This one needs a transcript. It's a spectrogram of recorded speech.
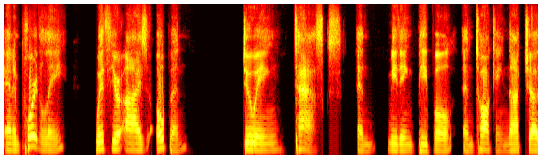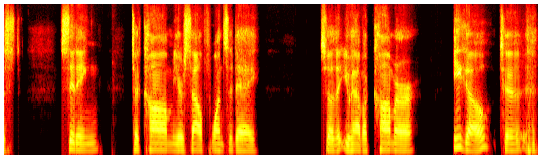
and importantly, with your eyes open, doing tasks and meeting people and talking, not just sitting to calm yourself once a day so that you have a calmer ego to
